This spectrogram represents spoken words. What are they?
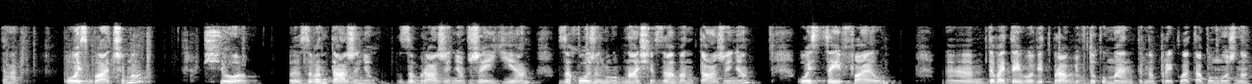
Так, Ось бачимо, що е, завантаження зображення вже є. Заходимо в наші завантаження. Ось цей файл. Е, давайте його відправлю в документи, наприклад, або можна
